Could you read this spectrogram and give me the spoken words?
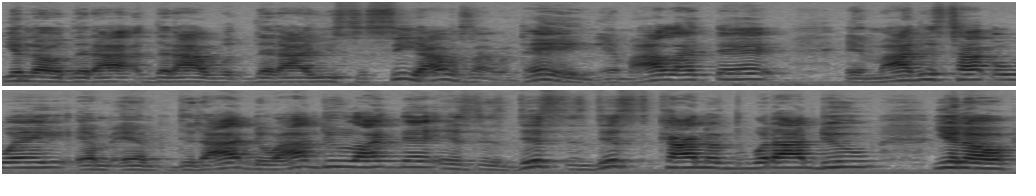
You know that I that I would that I used to see. I was like, well, dang, am I like that? Am I this type of way? Am, am did I do I do like that? Is this this is this kind of what I do? You know,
